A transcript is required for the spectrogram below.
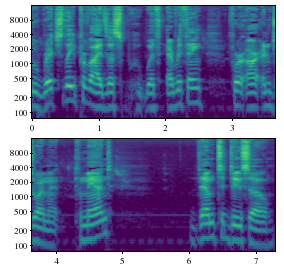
who richly provides us with everything for our enjoyment. Command them to do so,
